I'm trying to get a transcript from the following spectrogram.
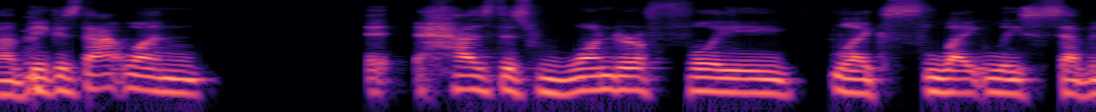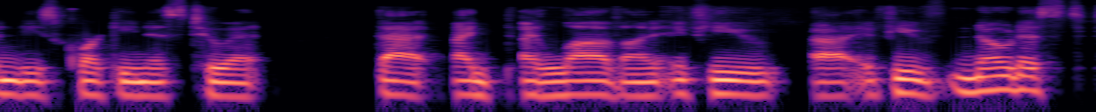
uh, okay. because that one it has this wonderfully like slightly 70s quirkiness to it that I I love. And if you uh, if you've noticed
